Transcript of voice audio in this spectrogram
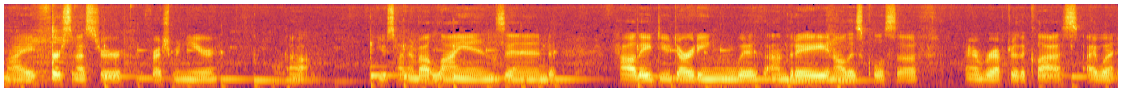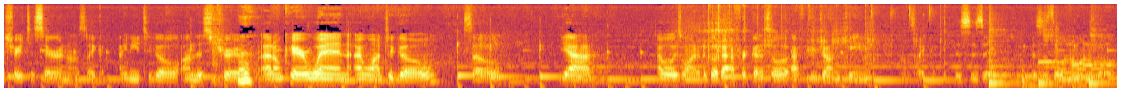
my first semester, freshman year, um, he was talking about lions and how they do darting with Andre and all this cool stuff. I remember after the class, I went straight to Sarah and I was like, I need to go on this trip. I don't care when, I want to go. So, yeah, I always wanted to go to Africa. So after John came, I was like, this is it. This is the one I want to go.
